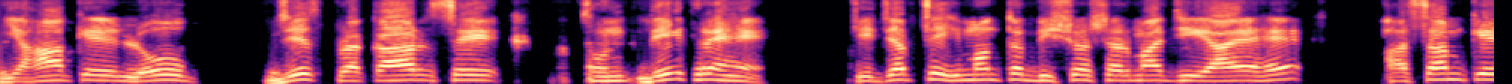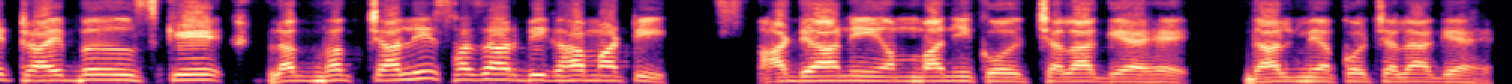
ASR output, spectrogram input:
यहाँ के लोग जिस प्रकार से देख रहे हैं कि जब से हिमंत बिश्व शर्मा जी आए हैं, असम के ट्राइबल्स के लगभग चालीस हज़ार बीघा माटी अडानी अंबानी को चला गया है दालमिया को चला गया है।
